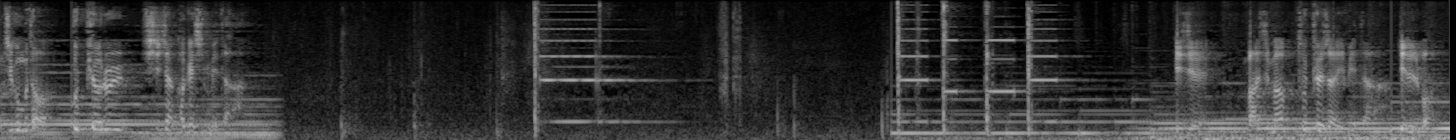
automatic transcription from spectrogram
그럼 지금부터 투표를 시작하겠습니다. 이제 마지막 투표자입니다. 1번.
